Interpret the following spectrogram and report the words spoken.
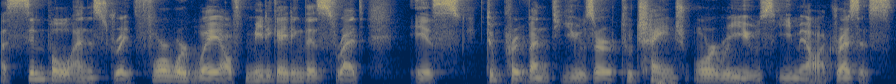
a simple and straightforward way of mitigating this threat is to prevent user to change or reuse email addresses.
